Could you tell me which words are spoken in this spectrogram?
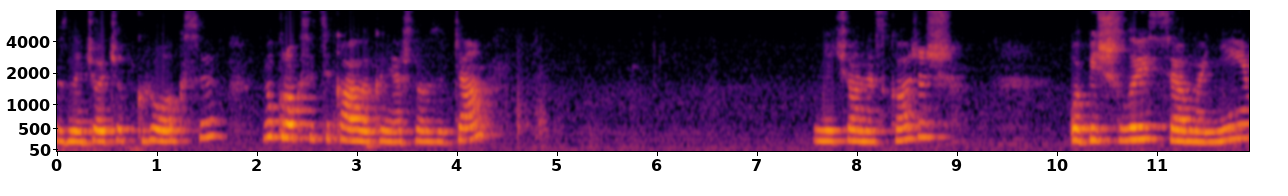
Значочок крокси. Ну, крокси цікаве, звісно, взуття. Нічого не скажеш. Обійшлися мені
